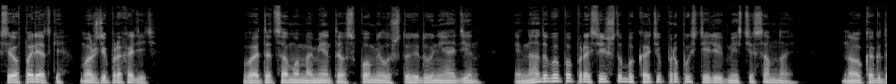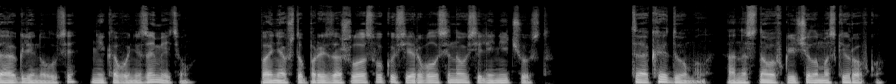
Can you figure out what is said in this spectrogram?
Все в порядке, можете проходить». В этот самый момент я вспомнил, что иду не один, и надо бы попросить, чтобы Катю пропустили вместе со мной. Но когда оглянулся, никого не заметил. Поняв, что произошло, сфокусировался на усилении чувств. Так и думал. Она снова включила маскировку.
